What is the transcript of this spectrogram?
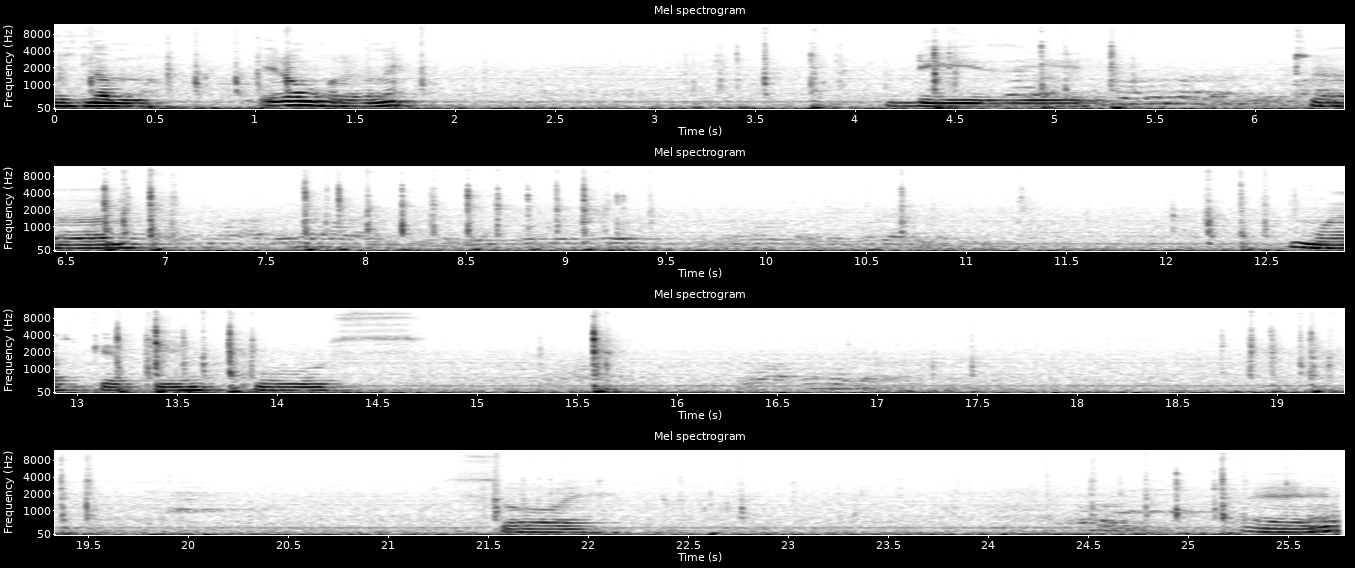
বুঝলাম না। এরকম করে এখানে ডিজিটাল মার্কেটিং কোর্স ছয় এক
